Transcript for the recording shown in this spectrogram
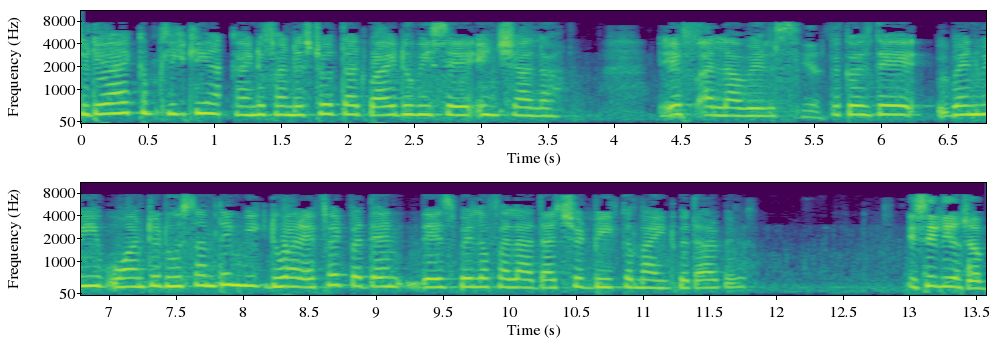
today I completely kind of understood that why do we say ان شاء اللہ if Allah wills. Yes. Because they, when we want to do something, we do our effort, but then there is will of Allah that should be combined with our will. اسی لیے جب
